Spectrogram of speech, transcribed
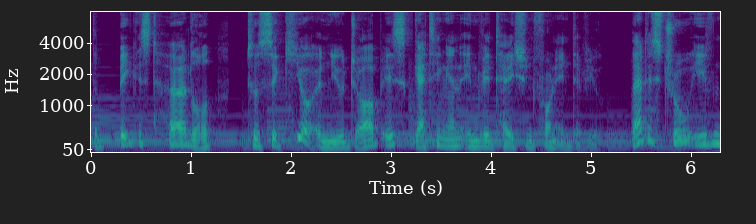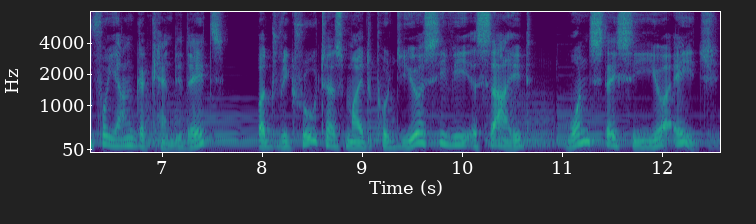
The biggest hurdle to secure a new job is getting an invitation for an interview. That is true even for younger candidates, but recruiters might put your CV aside once they see your age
